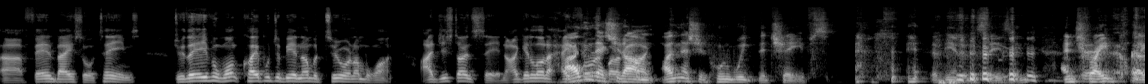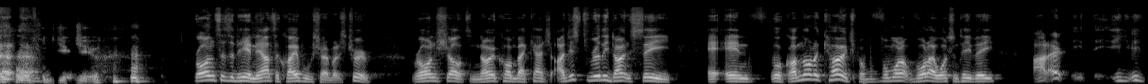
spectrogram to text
uh, fan base or teams, do they even want Claypool to be a number two or number one? I just don't see it. And I get a lot of hate. I think it, should um like- I think that should hoodwink the Chiefs at the end of the season and trade Claypool for Juju. Ron says it here now. It's a Claypool show, but it's true. Ron Schultz, no combat catch. I just really don't see. And look, I'm not a coach, but from what, what I watch on TV, I don't. Is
